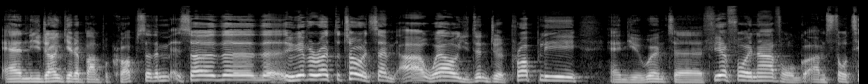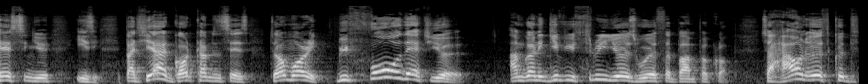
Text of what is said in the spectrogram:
and you don't get a bumper crop. So the so the, the whoever wrote the Torah would say, oh, well, you didn't do it properly and you weren't uh, fearful enough or I'm still testing you. Easy. But here God comes and says, don't worry. Before that year, I'm going to give you three years worth of bumper crop. So how on earth could,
